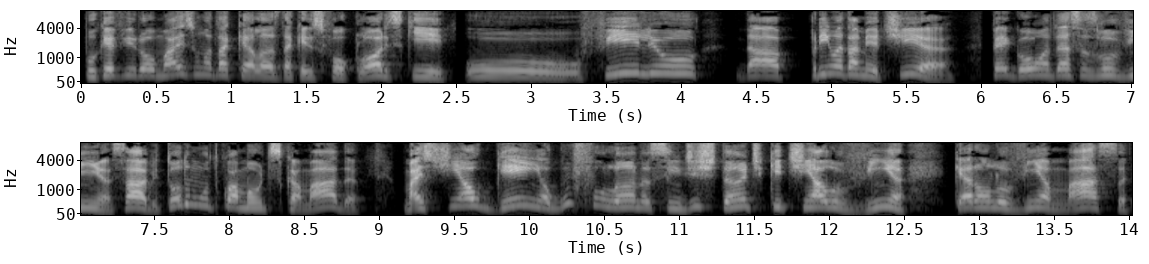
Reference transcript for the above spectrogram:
porque virou mais uma daquelas daqueles folclores que o filho da prima da minha tia pegou uma dessas luvinhas, sabe? Todo mundo com a mão descamada, mas tinha alguém, algum fulano assim, distante, que tinha a luvinha, que era uma luvinha massa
